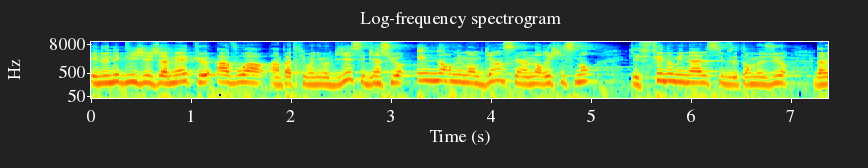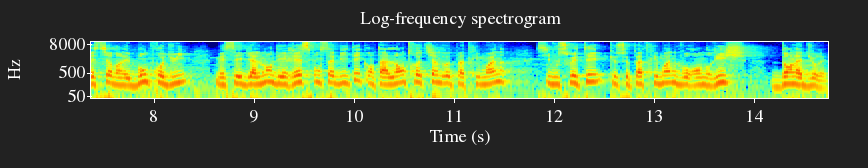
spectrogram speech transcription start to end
Et ne négligez jamais qu'avoir un patrimoine immobilier, c'est bien sûr énormément de gains, c'est un enrichissement qui est phénoménal si vous êtes en mesure d'investir dans les bons produits, mais c'est également des responsabilités quant à l'entretien de votre patrimoine si vous souhaitez que ce patrimoine vous rende riche dans la durée.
